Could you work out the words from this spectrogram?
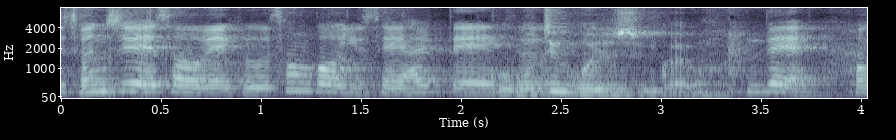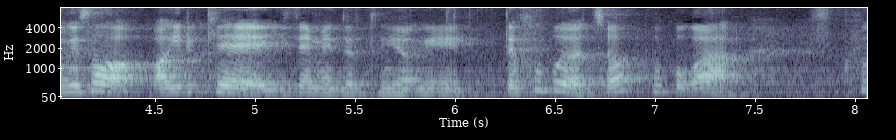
근데 전주에서 왜 그 선거 유세 할 때 그거 그, 어떻게 보셨습니까? 이거? 근데 거기서 막 이렇게 이재명 대통령이 그때 후보였죠 후보가 그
